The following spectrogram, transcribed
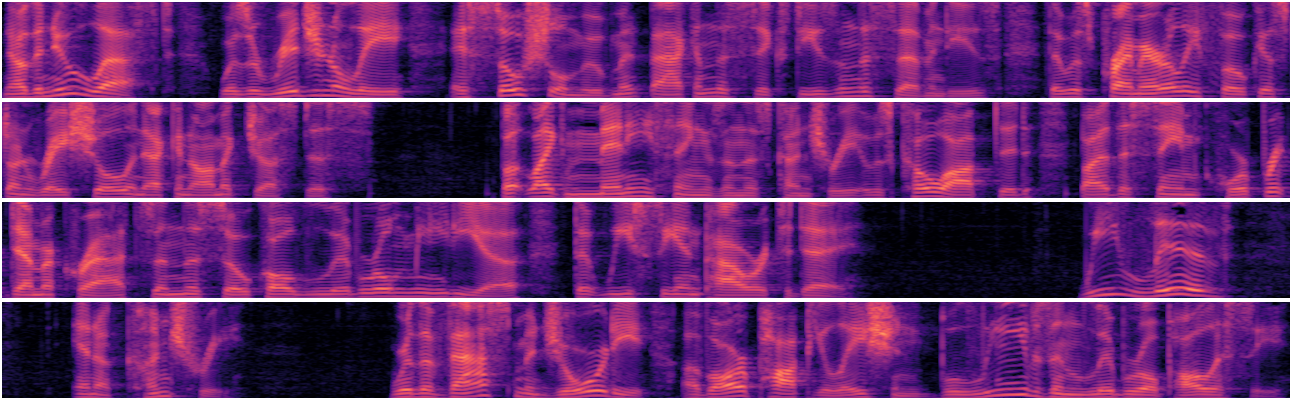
Now, The New Left was originally a social movement back in the 60s and the 70s that was primarily focused on racial and economic justice. But like many things in this country, it was co opted by the same corporate Democrats and the so called liberal media that we see in power today. We live in a country where the vast majority of our population believes in liberal policy.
